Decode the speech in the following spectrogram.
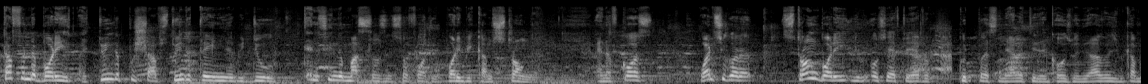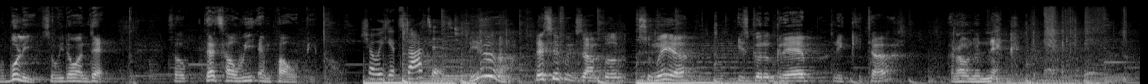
toughen the body by doing the push-ups, doing the training that we do, tensing the muscles and so forth, your body becomes stronger. And of course, once you've got a strong body, you also have to have a good personality that goes with it, otherwise you become a bully, so we don't want that. So that's how we empower people. Shall we get started? Yeah. Let's say, for example, Sumaya is going to grab Nikita around the neck.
